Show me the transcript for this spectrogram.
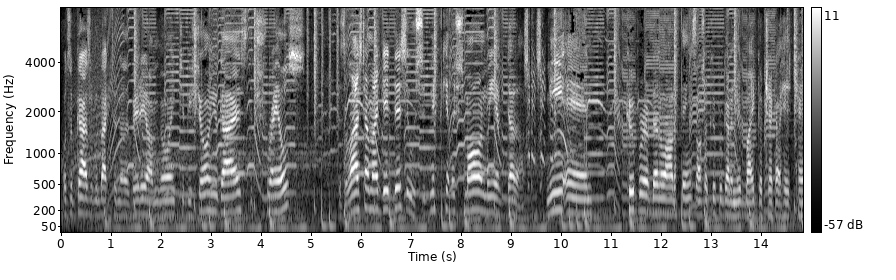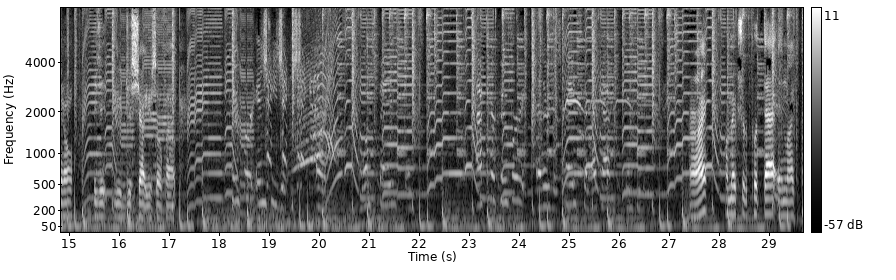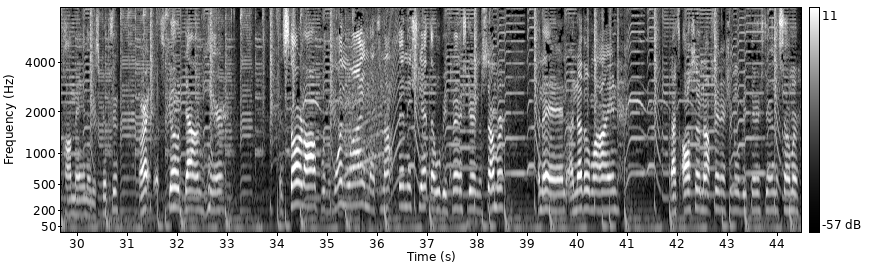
What's up guys, welcome back to another video. I'm going to be showing you guys the trails. Because the last time I did this, it was significantly small and we have done a, me and Cooper have done a lot of things. Also, Cooper got a new bike. Go check out his channel. Is it, you just shout yourself out. Cooper MTB. Uh, one space. After Cooper, there's a space, then all caps MTB. Alright, I'll make sure to put that in like a comment in the description. Alright, let's go down here and start off with one line that's not finished yet that will be finished during the summer. And then another line that's also not finished and will be finished during the summer.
